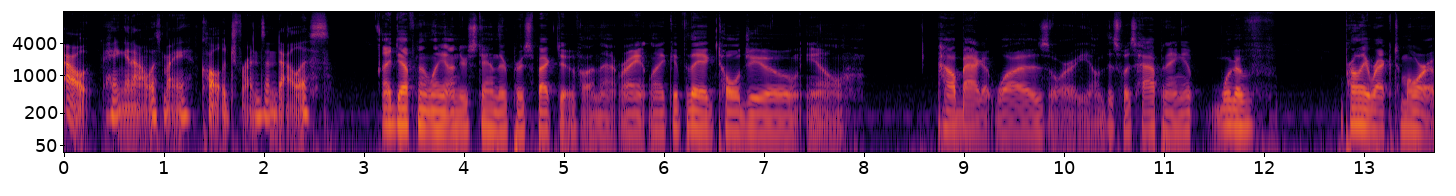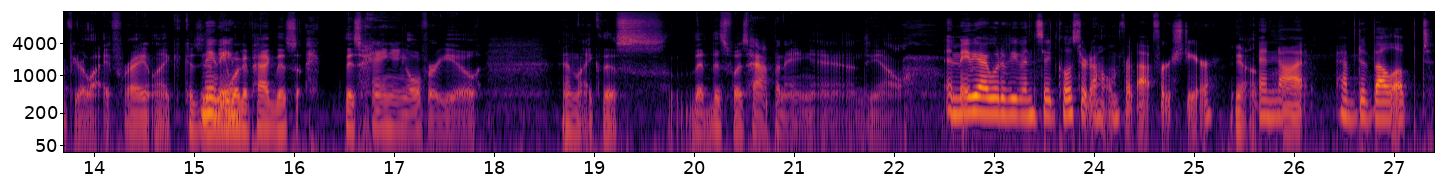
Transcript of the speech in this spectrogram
out hanging out with my college friends in Dallas. I definitely understand their perspective on that, right? Like if they had told you, you know, how bad it was or, you know, this was happening, it would have probably wrecked more of your life, right? Like because then you would have had this this hanging over you and like this that this was happening and, you know, and maybe I would have even stayed closer to home for that first year. Yeah. And not have developed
